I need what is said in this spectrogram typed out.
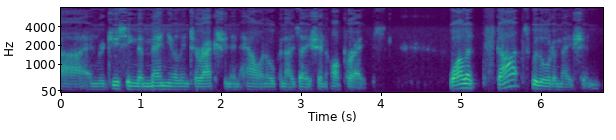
uh, and reducing the manual interaction in how an organization operates. While it starts with automation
